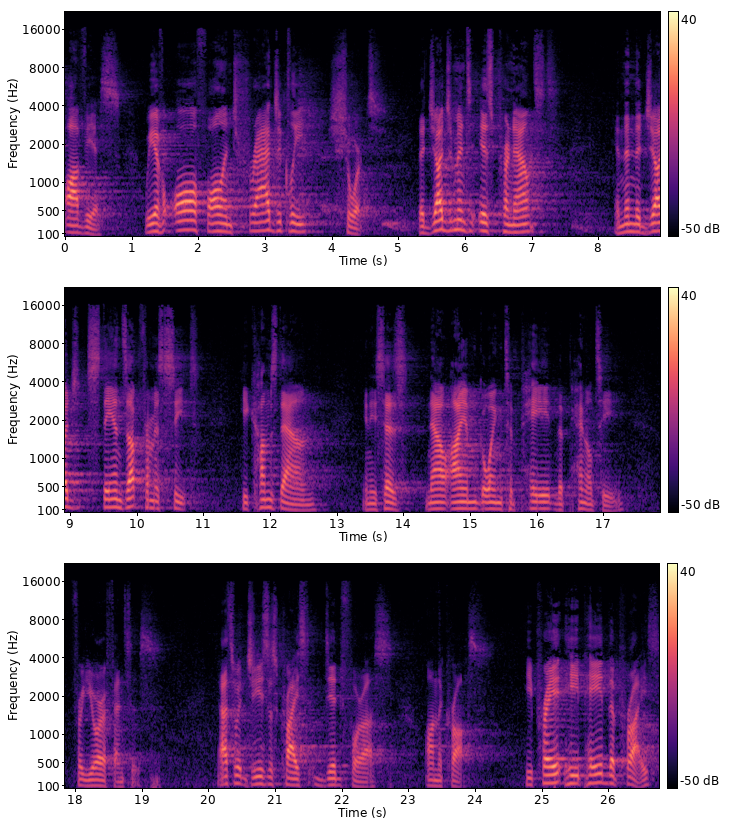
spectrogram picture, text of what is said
obvious. We have all fallen tragically short. The judgment is pronounced, and then the judge stands up from his seat. He comes down and he says, Now I am going to pay the penalty for your offenses. That's what Jesus Christ did for us on the cross. He, pray, he paid the price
